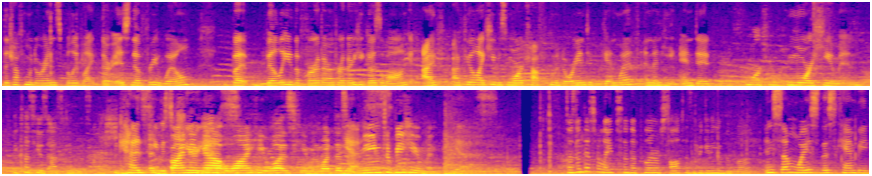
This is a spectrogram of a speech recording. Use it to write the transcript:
The Tralfamadorians believe like there is no free will, but Billy, the further and further he goes along, I, I feel like he was more Tralfamadorian to begin with, and then he ended More human. more human Because he was asking these questions. because he and was finding curious. out why he was human. What does Yes. it mean to be human? Doesn't this relate to the Pillar of Salt at the beginning of the book? In some ways, this can be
